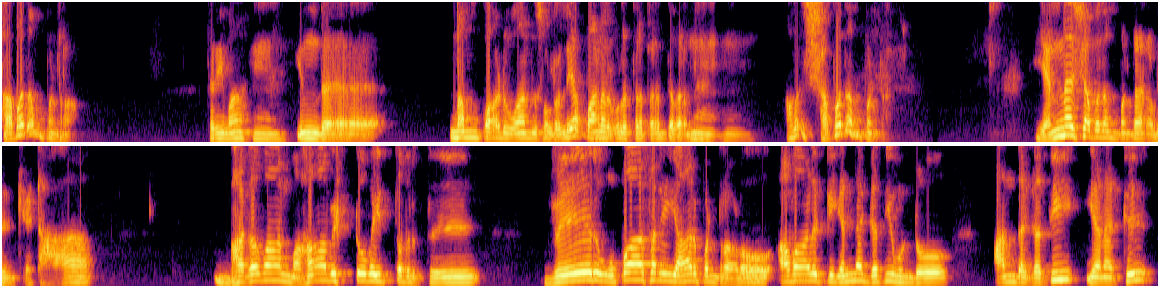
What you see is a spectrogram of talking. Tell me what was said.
சபதம் பண்றான். தெரியுமா? இந்த நம் பாடுவான்னு சொல்ற இல்லையா? பாணர் குலத்துல பிறந்தவர்னு. அவர் சபதம் பண்றார். என்ன சபதம் பண்றார் அப்படின்னு கேட்டா பகவான் மகாவிஷ்ணுவை தவிர்த்து வேறு உபாசனை யார் பண்றாளோ அவளுக்கு என்ன கதி உண்டோ அந்த கதி எனக்கு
